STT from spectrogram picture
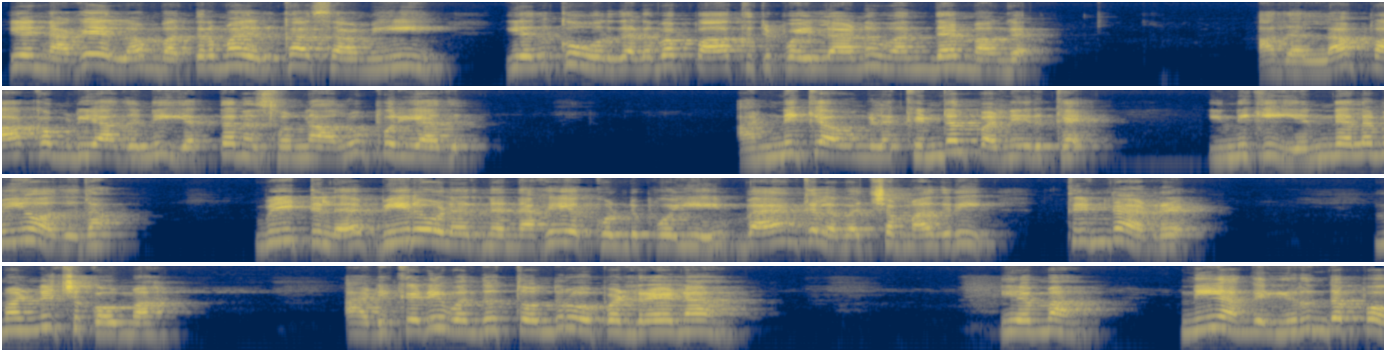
என் நகையெல்லாம் பத்திரமா இருக்கா சாமி? எதுக்கும் ஒரு தடவை பார்த்துட்டு போயிடலான்னு வந்தேம்மாங்க. அதெல்லாம் பார்க்க முடியாதுன்னு எத்தனை சொன்னாலும் புரியாது. அன்னைக்கு அவங்கள கிண்டல் பண்ணியிருக்கேன். இன்னைக்கு என் நிலைமையும் அதுதான். வீட்டில் பீரோவில் இருந்த நகையை கொண்டு போய் பேங்க்கில் வச்ச மாதிரி திண்டாடுறேன். மன்னிச்சுக்கோம்மா அடிக்கடி வந்து தொந்தரவு பண்ணுறேனா ஏம்மா நீ அங்கே இருந்தப்போ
